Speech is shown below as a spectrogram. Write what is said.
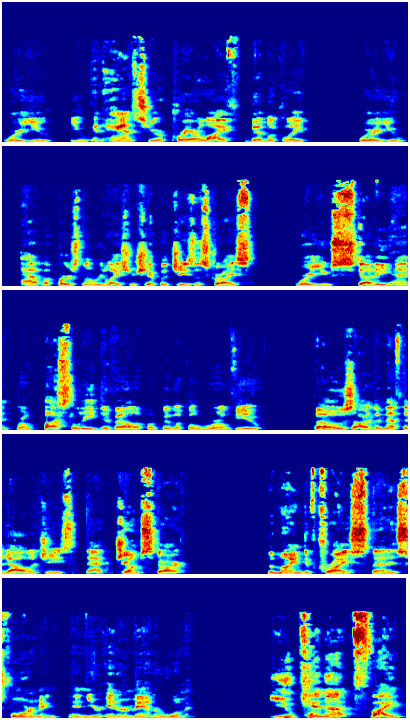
where you, you enhance your prayer life biblically, where you have a personal relationship with Jesus Christ, where you study and robustly develop a biblical worldview. Those are the methodologies that jumpstart the mind of Christ that is forming in your inner man or woman. You cannot fight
